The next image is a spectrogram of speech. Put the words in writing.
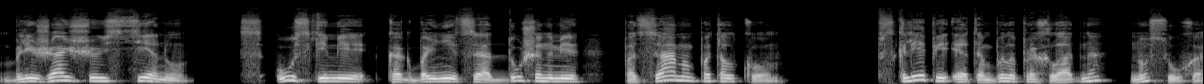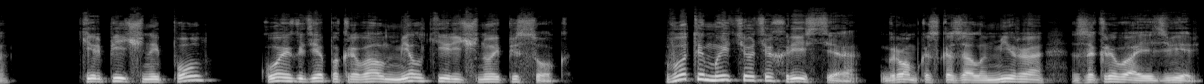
ближайшую стену с узкими, как бойницы, отдушинами под самым потолком. В склепе этом было прохладно, но сухо. Кирпичный пол кое-где покрывал мелкий речной песок. «Вот и мы, тетя Христия», — громко сказала Мира, закрывая дверь.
